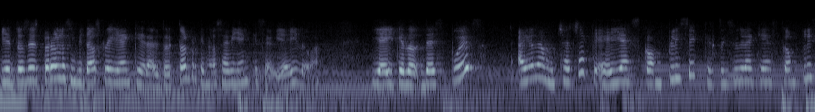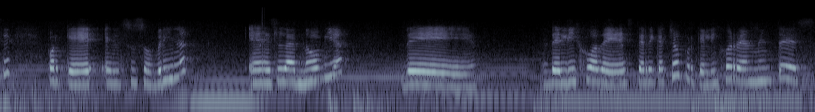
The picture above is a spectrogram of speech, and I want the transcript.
Y entonces, pero los invitados creían que era el doctor porque no sabían que se había ido, ¿va? Y ahí quedó. Después hay una muchacha que ella es cómplice, que estoy segura que es cómplice, porque su sobrina es la novia de del hijo de este ricachón, porque el hijo realmente es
